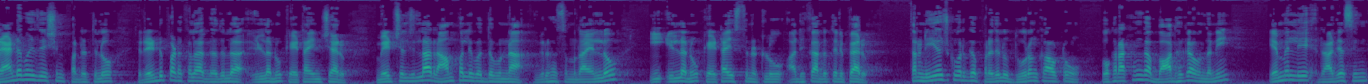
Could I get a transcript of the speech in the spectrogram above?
ర్యాండమైజేషన్ పద్ధతిలో రెండు పడకల గదుల ఇళ్ళను కేటాయించారు. మేడ్చల్ జిల్లా రాంపల్లి వద్ద ఉన్న గృహ సముదాయంలో ఈ ఇళ్ళను కేటాయిస్తున్నట్లు అధికారులు తెలిపారు. తన నియోజకవర్గ ప్రజలు దూరం కావటం ఒక రకంగా బాధగా ఉందని ఎమ్మెల్యే రాజాసింగ్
